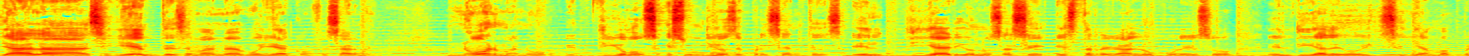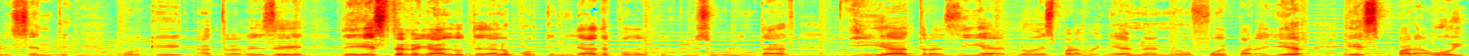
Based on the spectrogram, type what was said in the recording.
Ya la siguiente semana voy a confesarme. No, hermano, Dios es un Dios de presentes. Él diario nos hace este regalo, por eso el día de hoy se llama presente, porque a través de, este regalo te da la oportunidad de poder cumplir su voluntad día tras día. No es para mañana, no fue para ayer, es para hoy.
